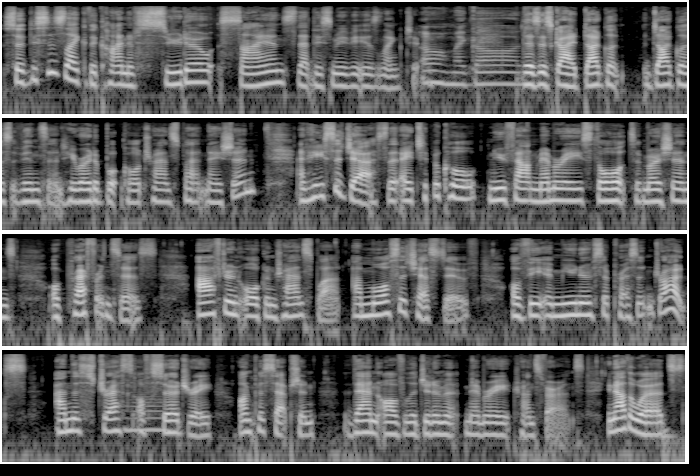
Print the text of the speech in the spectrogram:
So this is like the kind of pseudo science that this movie is linked to. Oh my god. There's this guy, Douglas, Douglas Vincent. He wrote a book called Transplant Nation, and he suggests that atypical newfound memories, thoughts, emotions, or preferences after an organ transplant are more suggestive of the immunosuppressant drugs and the stress of oh. surgery on perception than of legitimate memory transference. In other words,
